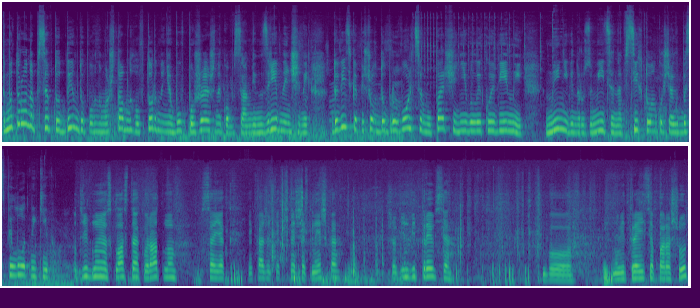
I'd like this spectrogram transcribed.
Дмитро на псевдодим до повномасштабного вторгнення був пожежником. Сам він з Рівненщини. До війська пішов добровольцем у перші дні Великої війни. Нині він розуміється на всіх тонкощах безпілотників. Потрібно його скласти акуратно, все як, як кажуть, як пише книжка, щоб він відкрився, бо не відкриється парашут,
